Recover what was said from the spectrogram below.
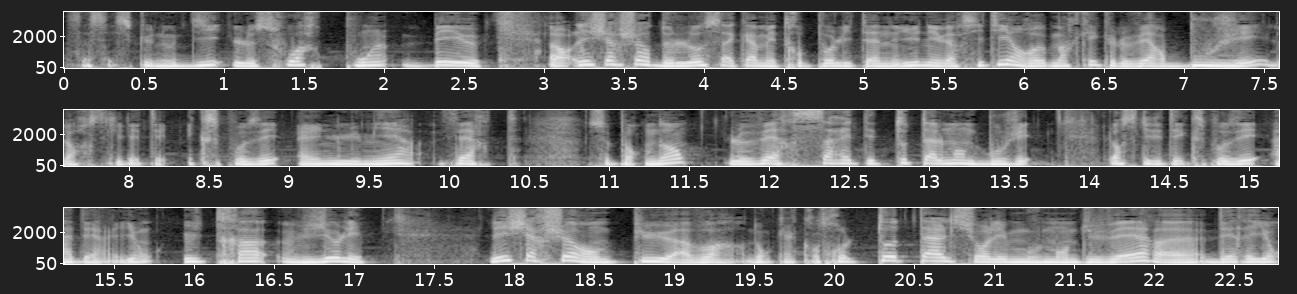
Ça, c'est ce que nous dit le soir.be. Alors, les chercheurs de l'Osaka Metropolitan University ont remarqué que le verre bougeait lorsqu'il était exposé à une lumière verte. Cependant, le verre s'arrêtait totalement de bouger lorsqu'il était exposé à des rayons ultraviolets. Les chercheurs ont pu avoir donc un contrôle total sur les mouvements du verre, euh, des rayons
